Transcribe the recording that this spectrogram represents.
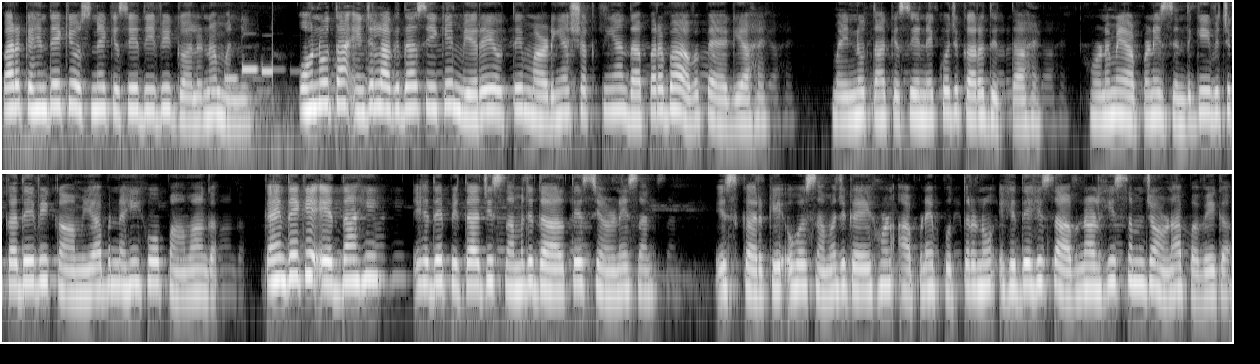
ਪਰ ਕਹਿੰਦੇ ਕਿ ਉਸਨੇ ਕਿਸੇ ਦੀ ਵੀ ਗੱਲ ਨਾ ਮੰਨੀ। ਉਹਨੂੰ ਤਾਂ ਇੰਜ ਲੱਗਦਾ ਸੀ ਕਿ ਮੇਰੇ ਉੱਤੇ ਮਾੜੀਆਂ ਸ਼ਕਤੀਆਂ ਦਾ ਪ੍ਰਭਾਵ ਪੈ ਗਿਆ ਹੈ। ਮੈਨੂੰ ਤਾਂ ਕਿਸੇ ਨੇ ਕੁਝ ਕਰ ਦਿੱਤਾ ਹੈ। ਹੁਣ ਮੈਂ ਆਪਣੀ ਜ਼ਿੰਦਗੀ ਵਿੱਚ ਕਦੇ ਵੀ ਕਾਮਯਾਬ ਨਹੀਂ ਹੋ ਪਾਵਾਂਗਾ। ਕਹਿੰਦੇ ਕਿ ਇਦਾਂ ਹੀ ਇਹਦੇ ਪਿਤਾ ਜੀ ਸਮਝਦਾਰ ਤੇ ਸਿਆਣੇ ਸਨ। ਇਸ ਕਰਕੇ ਉਹ ਸਮਝ ਗਏ, ਹੁਣ ਆਪਣੇ ਪੁੱਤਰ ਨੂੰ ਇਹਦੇ ਹਿਸਾਬ ਨਾਲ ਹੀ ਸਮਝਾਉਣਾ ਪਵੇਗਾ।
